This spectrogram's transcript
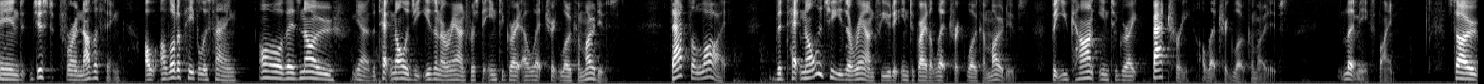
And just for another thing, a, a lot of people are saying, oh, there's no, you know, the technology isn't around for us to integrate electric locomotives. That's a lie the technology is around for you to integrate electric locomotives, but you can't integrate battery electric locomotives. Let me explain. So,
